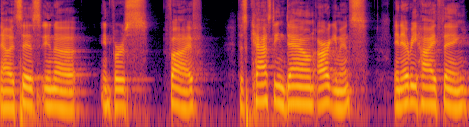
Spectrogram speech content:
Now it says in, uh, in verse 5, it says, casting down arguments in every high thing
